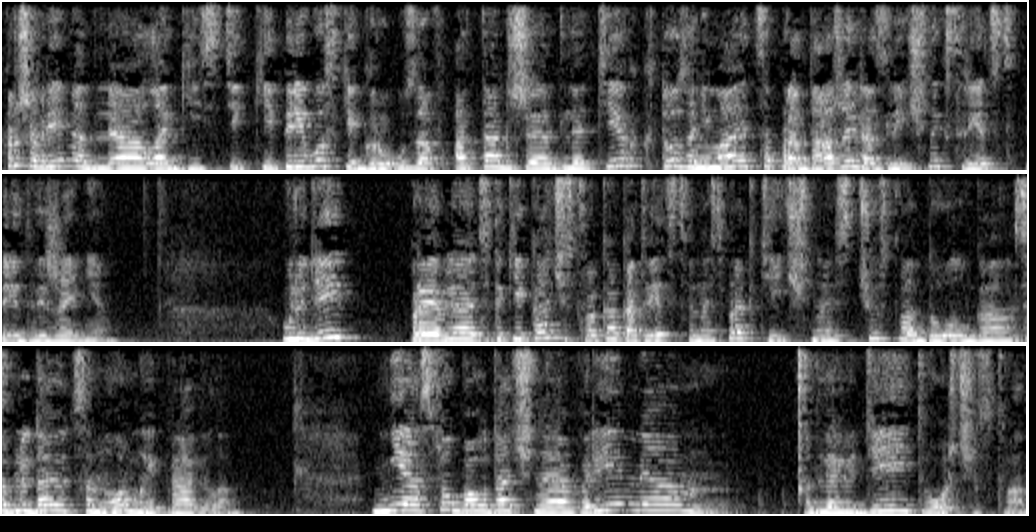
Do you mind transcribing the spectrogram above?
Хорошее время для логистики, перевозки грузов, а также для тех, кто занимается продажей различных средств передвижения. У людей проявляются такие качества, как ответственность, практичность, чувство долга, соблюдаются нормы и правила. Не особо удачное время для людей творчества.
